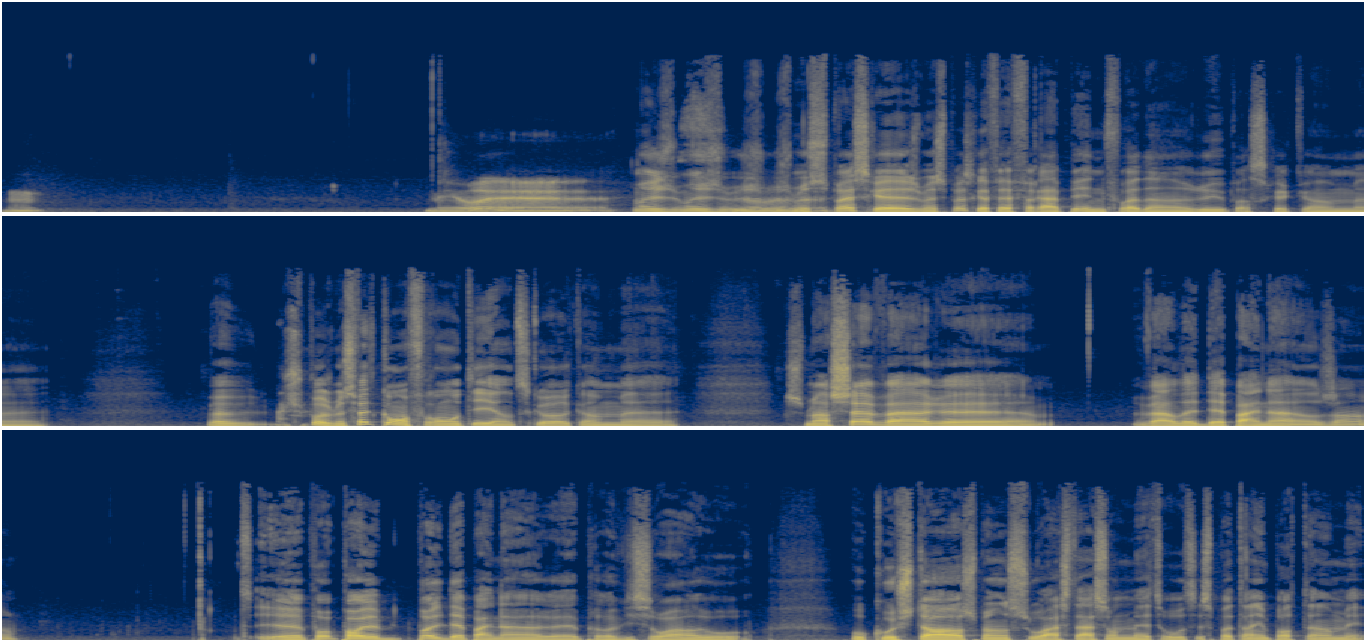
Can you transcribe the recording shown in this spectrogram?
Mhm. Mais ouais. euh, Moi, je, moi, je, je- Non, je ouais, me suis presque, je me suis presque fait frapper une fois dans la rue parce que comme, euh, euh, je sais pas, je me suis fait confronter en tout cas comme, euh, je marchais vers, vers le dépanneur genre, pas, pas, le, pas le dépanneur provisoire au, au couche-tard, je pense, ou à la station de métro. C'est pas tant important, mais.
